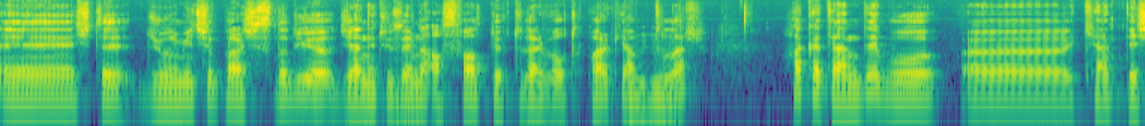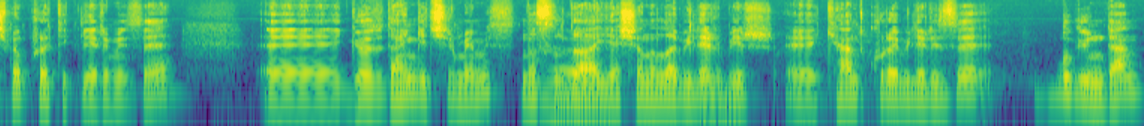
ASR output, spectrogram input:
e, işte Johnny Mitchell parçasında diyor cennet üzerine asfalt döktüler ve otopark yaptılar. Hakikaten de bu e, kentleşme pratiklerimizi e, gözden geçirmemiz nasıl Evet. daha yaşanılabilir bir e, kent kurabiliriz'i bugünden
